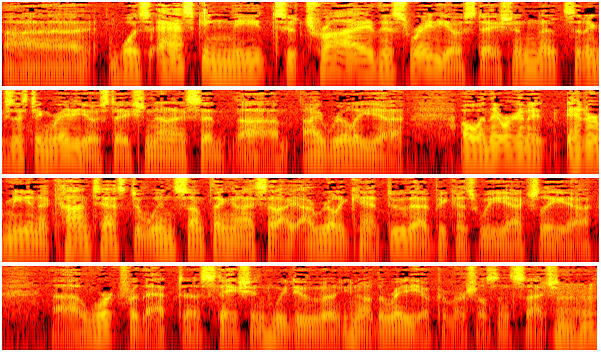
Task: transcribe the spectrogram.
Uh, was asking me to try this radio station. That's an existing radio station, and I said uh, I really. Uh, oh, and they were going to enter me in a contest to win something, and I said I, I really can't do that because we actually uh, uh, work for that uh, station. We do, uh, you know, the radio commercials and such. Mhm.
